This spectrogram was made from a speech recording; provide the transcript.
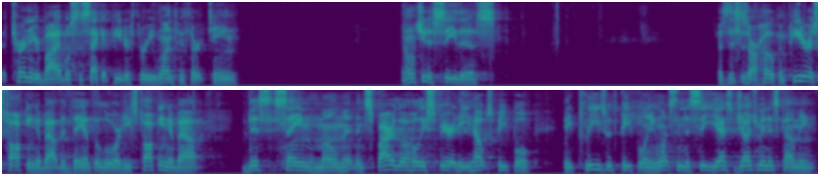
but turn in your Bibles to 2 Peter 3 1 through 13. And I want you to see this because this is our hope. And Peter is talking about the day of the Lord. He's talking about this same moment. Inspired by the Holy Spirit, he helps people and he pleads with people and he wants them to see yes, judgment is coming,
